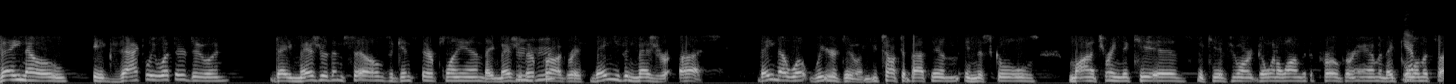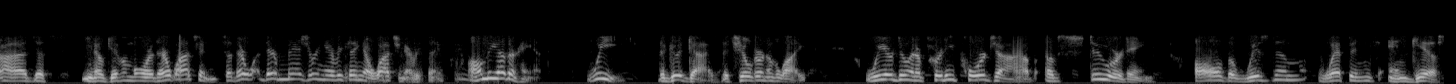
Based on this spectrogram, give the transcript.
They know exactly what they're doing. They measure themselves against their plan. They measure their mm-hmm. progress. They even measure us. They know what we're doing. You talked about them in the schools monitoring the kids, the kids who aren't going along with the program, and they pull Yep. them aside to, you know, give them more. They're watching, so they're they're measuring everything. They're watching everything. On the other hand, we, the good guys, the children of light, we are doing a pretty poor job of stewarding all the wisdom, weapons, and gifts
